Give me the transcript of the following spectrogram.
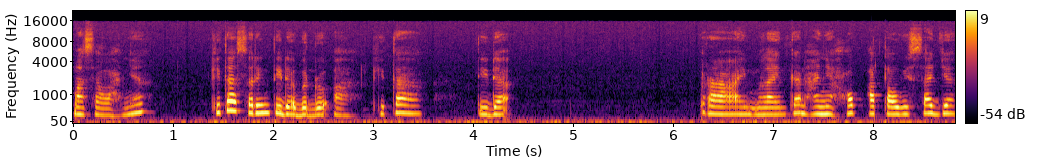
Masalahnya, kita sering tidak berdoa, kita tidak pray, melainkan hanya hop atau wis saja.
